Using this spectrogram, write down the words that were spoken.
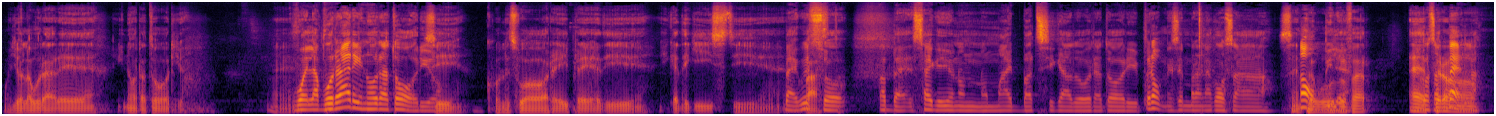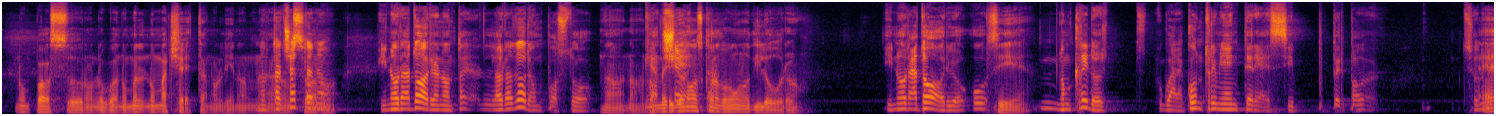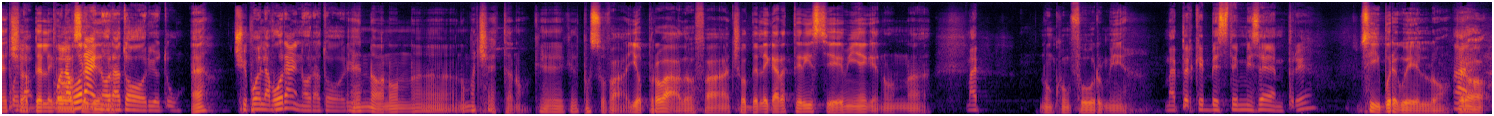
Voglio lavorare in oratorio. Eh, Vuoi lavorare in oratorio? Sì, con le suore, i preti, i catechisti. eh, Beh, basta. questo, vabbè, sai che io non, non ho mai bazzicato oratori, però mi sembra una cosa Sempre nobile. voluto far... Una Eh, cosa però bella. non posso, non, lo, non, non mi accettano lì. Non, Non ti accettano? sono- In oratorio, non ta- l'oratorio è un posto No, no, non mi accetta. riconoscono come uno di loro. in oratorio, o- Sì, non credo, guarda, contro i miei interessi. Per, secondo Eh, puoi, la- delle puoi lavorare in oratorio tu. eh? Ci puoi lavorare in oratorio. Eh no, non, eh, non mi accettano. Che, che posso fare? Io ho provato a fare, ho delle caratteristiche mie che non, è, non conformi. ma è perché bestemmi sempre? Sì, pure quello, Eh, però non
